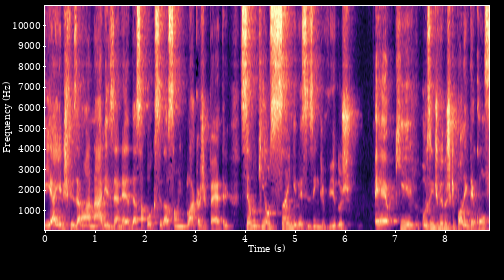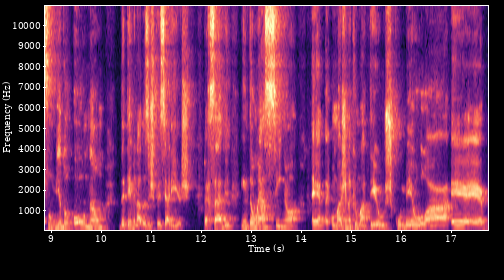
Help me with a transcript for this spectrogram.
e aí eles fizeram análise né, dessa oxidação em placas de Petri, sendo que o sangue desses indivíduos é que os indivíduos que podem ter consumido ou não determinadas especiarias. Percebe? Então é assim, ó. É, imagina que o Matheus comeu lá é,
